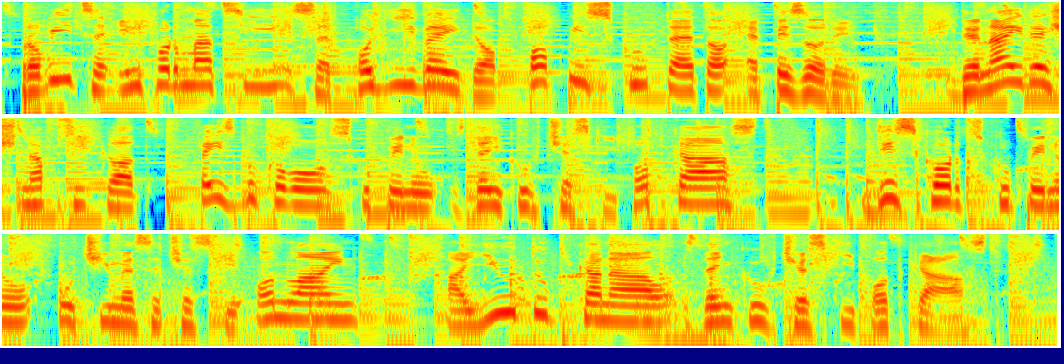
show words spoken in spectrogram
Pro více informací se podívej do popisku této epizody, kde najdeš například facebookovou skupinu Zdeňkův český podcast, Discord skupinu Učíme se česky online a YouTube kanál Zdeňkův český podcast.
